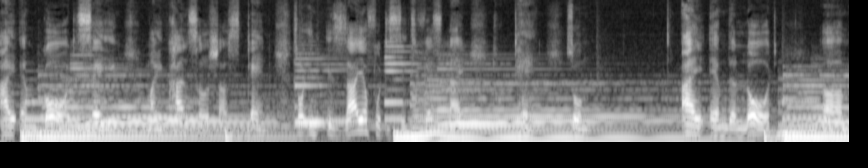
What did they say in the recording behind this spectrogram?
I am God saying, My counsel shall stand. So in Isaiah 46, verse 9 to 10, so I am the Lord. Um,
